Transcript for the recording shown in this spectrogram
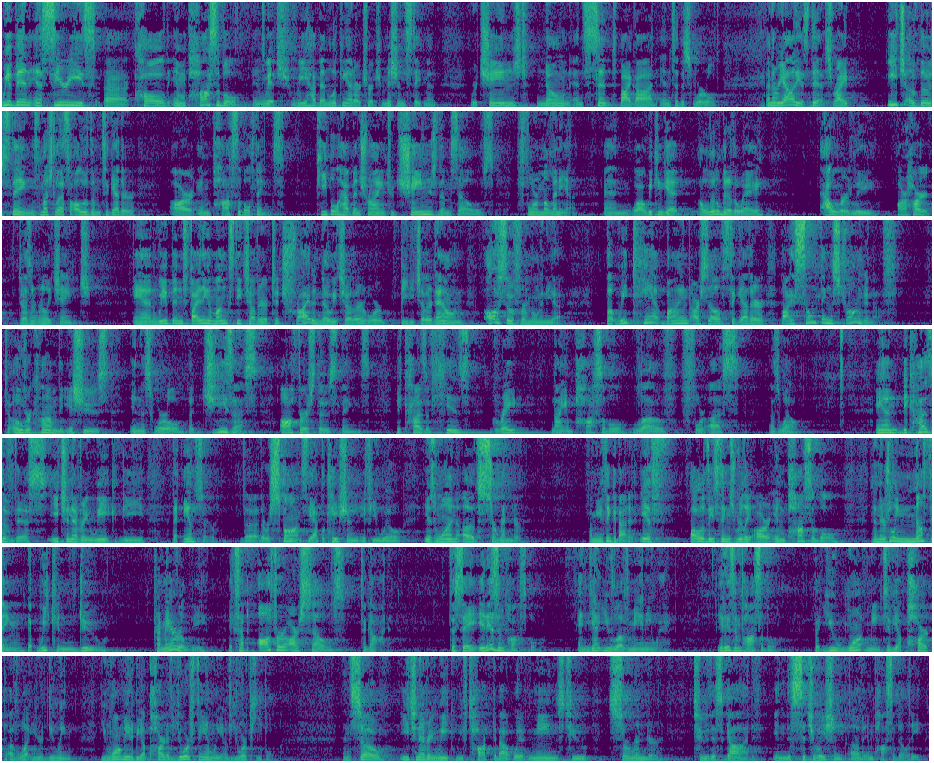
We have been in a series uh, called Impossible, in which we have been looking at our church mission statement. We're changed, known, and sent by God into this world. And the reality is this, right? Each of those things, much less all of them together, are impossible things. People have been trying to change themselves for millennia. And while we can get a little bit of the way, outwardly, our heart doesn't really change. And we've been fighting amongst each other to try to know each other or beat each other down, also for millennia. But we can't bind ourselves together by something strong enough to overcome the issues in this world. But Jesus offers those things because of his great, nigh impossible love for us as well. And because of this, each and every week, the, the answer, the, the response, the application, if you will, is one of surrender. I mean, you think about it. If all of these things really are impossible, then there's really nothing that we can do primarily except offer ourselves to God. To say, it is impossible, and yet you love me anyway. It is impossible, but you want me to be a part of what you're doing. You want me to be a part of your family, of your people. And so, each and every week, we've talked about what it means to surrender to this God in this situation of impossibility.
